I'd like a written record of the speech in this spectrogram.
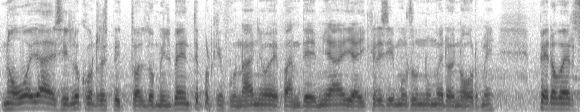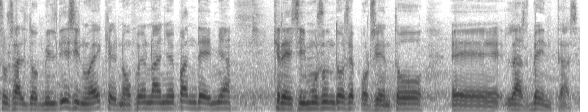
no voy a decirlo con respecto al 2020 porque fue un año de pandemia y ahí crecimos un número enorme, pero versus al 2019 que no fue un año de pandemia, crecimos un 12% eh, las ventas.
